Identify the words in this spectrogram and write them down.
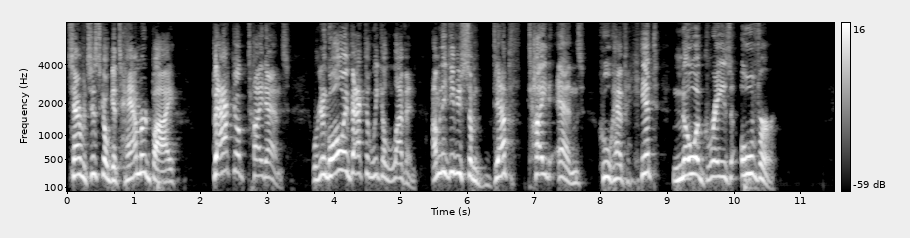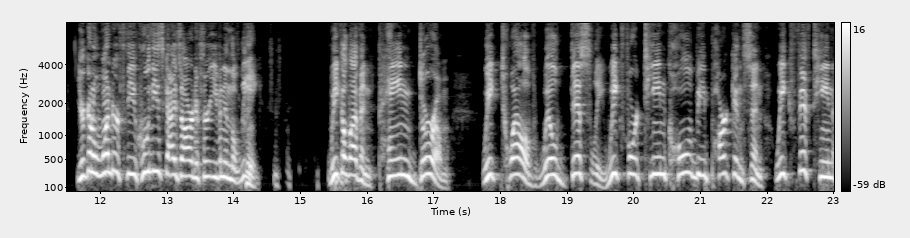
San Francisco gets hammered by backup tight ends. We're going to go all the way back to week 11. I'm going to give you some depth tight ends who have hit Noah Gray's over. You're going to wonder if the who these guys are and if they're even in the league. week 11, Payne Durham, Week 12, Will Dissly. Week 14, Colby Parkinson. Week 15,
